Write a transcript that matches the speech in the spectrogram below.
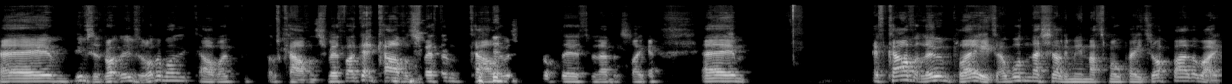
um, he was a he was another one. Calvin that was Calvin Smith. I get Calvin Smith and Carl Lewis up there to an Everton striker. Um, if Calvert Lewin played, I wouldn't necessarily mean that's Maupay drop. By the way,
